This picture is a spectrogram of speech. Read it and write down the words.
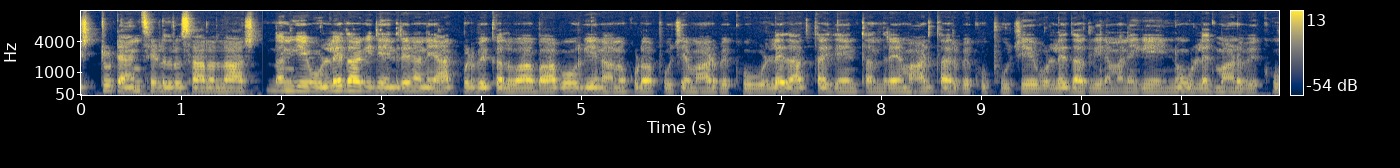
ಎಷ್ಟು ಟ್ಯಾಂಕ್ಸ್ ಹೇಳಿದ್ರು ಸಾಲಲ್ಲ, ಅಷ್ಟು ನನಗೆ ಒಳ್ಳೇದಾಗಿದೆ ಅಂದರೆ ನಾನು ಯಾಕೆ ಬಿಡಬೇಕಲ್ವಾ? ಬಾಬು ಅವ್ರಿಗೆ ನಾನು ಕೂಡ ಪೂಜೆ ಮಾಡಬೇಕು, ಒಳ್ಳೇದಾಗ್ತಾ ಇದೆ ಅಂತಂದರೆ ಮಾಡ್ತಾ ಇರಬೇಕು ಪೂಜೆ, ಒಳ್ಳೇದಾಗಲಿ ನಮ್ಮ ಮನೆಗೆ, ಇನ್ನೂ ಒಳ್ಳೇದು ಮಾಡಬೇಕು.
